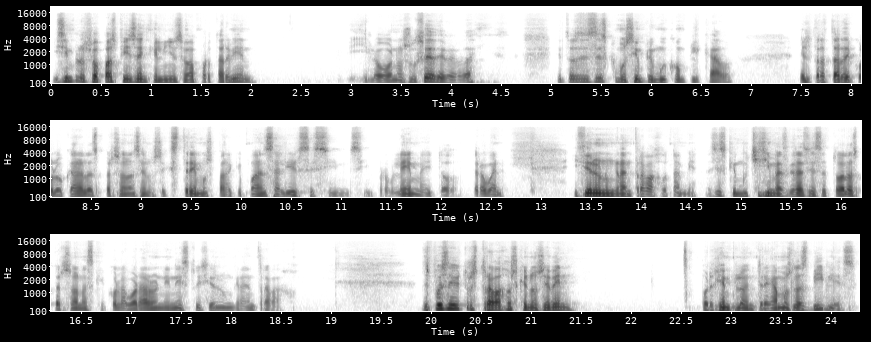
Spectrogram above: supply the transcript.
Y siempre los papás piensan que el niño se va a portar bien. Y luego no sucede, ¿verdad? Entonces es como siempre muy complicado el tratar de colocar a las personas en los extremos para que puedan salirse sin, sin problema y todo. Pero bueno, hicieron un gran trabajo también. Así es que muchísimas gracias a todas las personas que colaboraron en esto, hicieron un gran trabajo. Después hay otros trabajos que no se ven. Por ejemplo, entregamos las Biblias.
